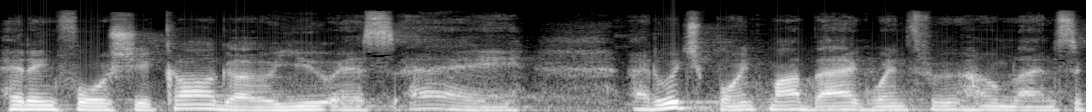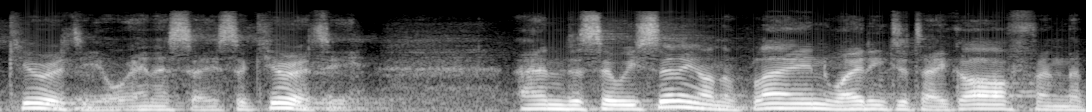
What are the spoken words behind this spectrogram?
heading for Chicago, USA. At which point my bag went through Homeland Security or NSA security. And so we're sitting on the plane waiting to take off, and the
